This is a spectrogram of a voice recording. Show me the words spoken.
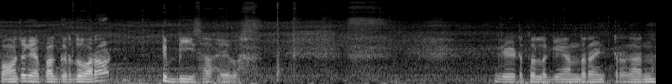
ਪਹੁੰਚ ਗਏ ਆਪਾਂ ਗੁਰਦੁਆਰਾ ਟਿੱਬੀ ਸਾਹਿਬ। ਗੇਟ ਤੋਂ ਲੱਗੇ ਅੰਦਰ ਐਂਟਰ ਕਰਨ।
